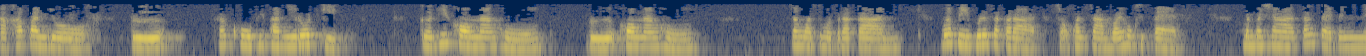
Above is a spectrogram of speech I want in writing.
อัคคปัญโย หรือพระครูพิพัฒนิโรธกิจ เกิดที่คลองนางหงส์หรือคลองนางหงส์ จังหวัดสมุทรปราการ เมื่อปีพุทธศักราช 2368 บรรพชาตั้งแต่เป็นเณ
